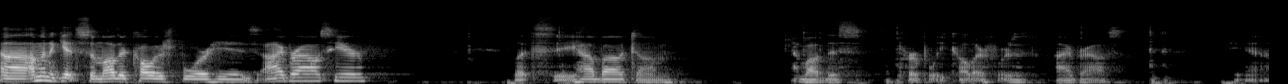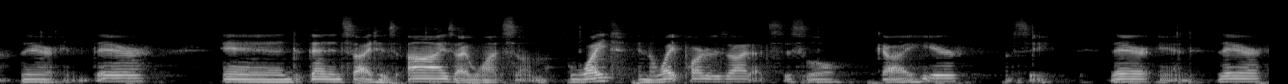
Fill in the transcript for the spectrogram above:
uh, I'm going to get some other colors for his eyebrows here. Let's see, how about, um, how about this purpley color for his eyebrows? Yeah, there and there. And then inside his eyes, I want some white in the white part of his eye. That's this little guy here let's see, there and there,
